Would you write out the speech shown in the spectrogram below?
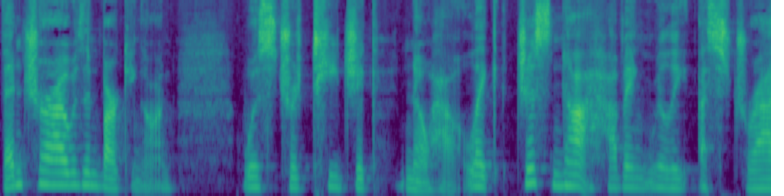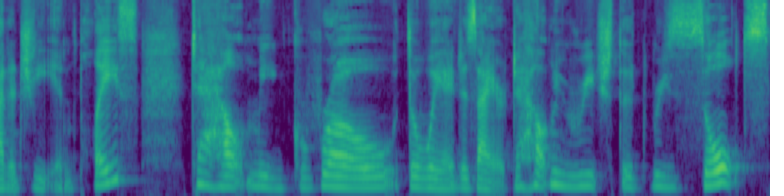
venture I was embarking on, was strategic know how, like just not having really a strategy in place to help me grow the way I desire, to help me reach the results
